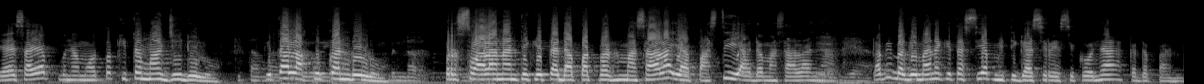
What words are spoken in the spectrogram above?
Ya saya punya moto kita maju dulu, Kita, kita maju, lakukan ya. dulu. Benar. Persoalan nanti kita dapat masalah ya pasti ada masalahnya. Iya. Tapi bagaimana kita siap mitigasi resikonya ke depan.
